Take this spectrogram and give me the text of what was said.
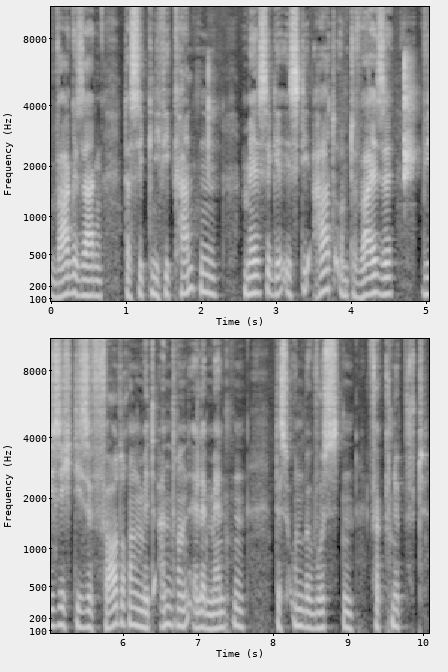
vage sagen, das Signifikantenmäßige ist die Art und Weise, wie sich diese Forderung mit anderen Elementen des Unbewussten verknüpft.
